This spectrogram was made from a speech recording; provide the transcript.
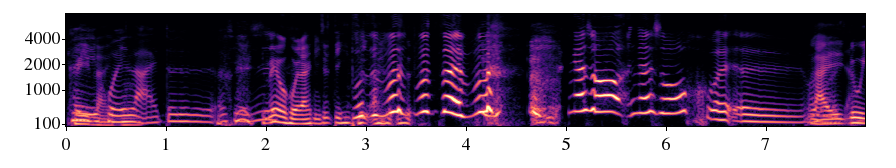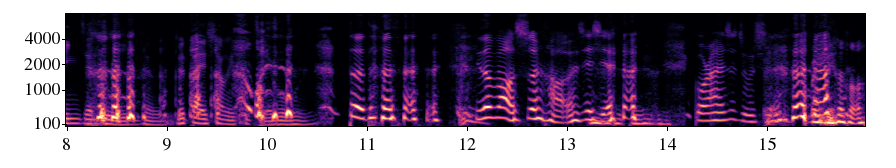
可以回来。对对对对，而且 是没有回来，你是第一次。不是不是不对，不是，应该说应该说回呃来录音间录音这样，就再上一次节目。对对对，你都帮我顺好了，谢谢。果然还是主持人。没有。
